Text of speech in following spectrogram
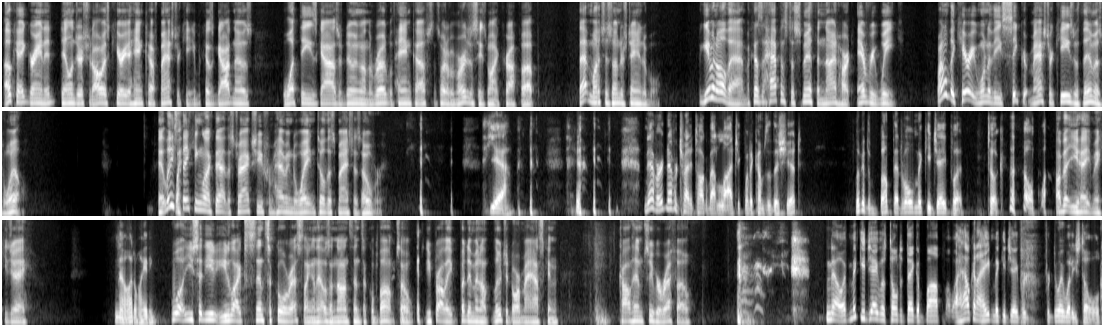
Okay, granted, Dillinger should always carry a handcuff master key because God knows what these guys are doing on the road with handcuffs and sort of emergencies might crop up. That much is understandable. But given all that, because it happens to Smith and Neidhart every week, why don't they carry one of these secret master keys with them as well? At least What? thinking like that distracts you from having to wait until this match is over. Yeah. never, never try to talk about logic when it comes to this shit. Look at the bump that old Mickey Jay put took. oh wow. I bet you hate Mickey Jay. no, I don't hate him. Well, you said you, you liked sensical wrestling and that was a nonsensical bump. So you probably put him in a luchador mask and call him Super Refo. No, if Mickey Jay was told to take a bump, how can I hate Mickey Jay for, for doing what he's told?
